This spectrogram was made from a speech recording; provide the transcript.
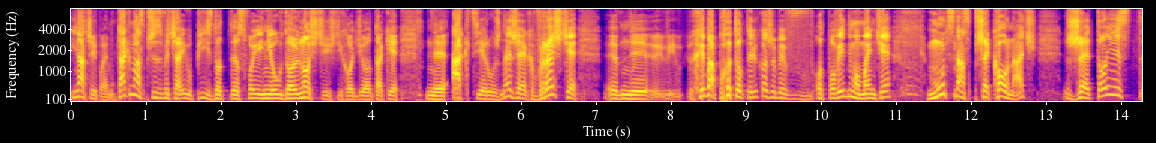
inaczej powiem, tak nas przyzwyczaił PiS do, do swojej nieudolności, jeśli chodzi o takie e, akcje różne, że jak wreszcie, e, e, chyba po to tylko, żeby w odpowiednim momencie móc nas przekonać, że to jest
